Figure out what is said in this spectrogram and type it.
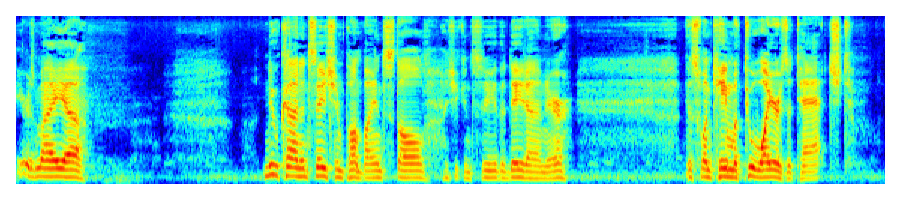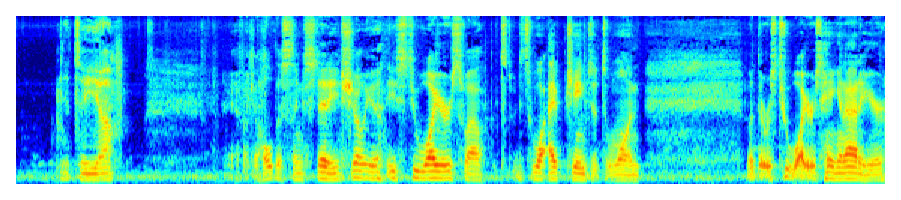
Here's my uh, new condensation pump I installed. As you can see, the data on there. This one came with two wires attached. It's a, uh, if I can hold this thing steady and show you these two wires. Well, it's, it's I've changed it to one, but there was two wires hanging out of here,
